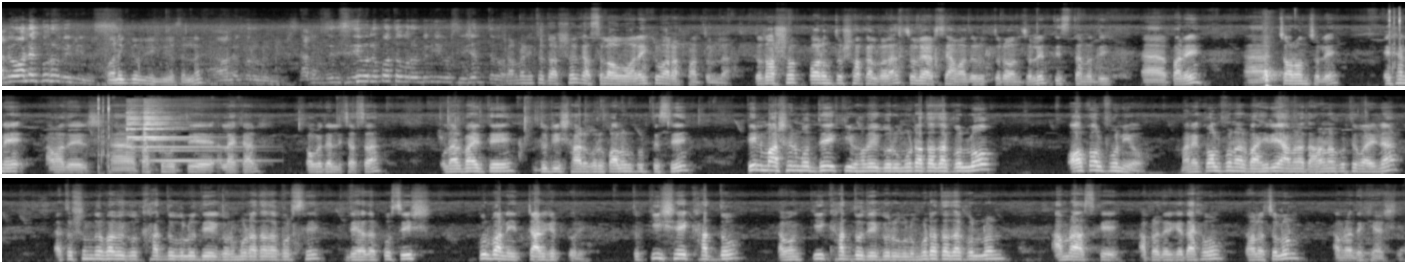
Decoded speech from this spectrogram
আমি অনেক গরু বিক্রি করছি। অনেক গরু বিক্রি করছেন না? অনেক গরু বিক্রি করছি। আমি জীবনে কত গরু বিক্রি করছি হিসাব সম্মানিত দর্শক আসসালামু আলাইকুম রহমতুল্লাহ। তো দর্শক পরন্ত সকালবেলা চলে আসছে আমাদের উত্তর অঞ্চলের তিস্তা নদী পারে চর অঞ্চলে। এখানে আমাদের পার্শ্ববর্তী এলাকার কবেদ আলী চাচা ওনার বাড়িতে দুটি ষাঁড় গরু পালন করতেছে। তিন মাসের মধ্যে কীভাবে গরু মোটা তাজা করল? অকল্পনীয়। মানে কল্পনার বাহিরে আমরা ধারণা করতে পারি না। এত সুন্দরভাবে খাদ্যগুলো দিয়ে গরু মোটা তাজা করছে দুই হাজার পঁচিশ কুরবানির টার্গেট করে। তো কি সেই খাদ্য এবং কি খাদ্য দিয়ে গরুগুলো মোটা তাজা করলেন, আমরা আজকে আপনাদেরকে দেখাবো। তাহলে চলুন, আমরা দেখে আসি।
